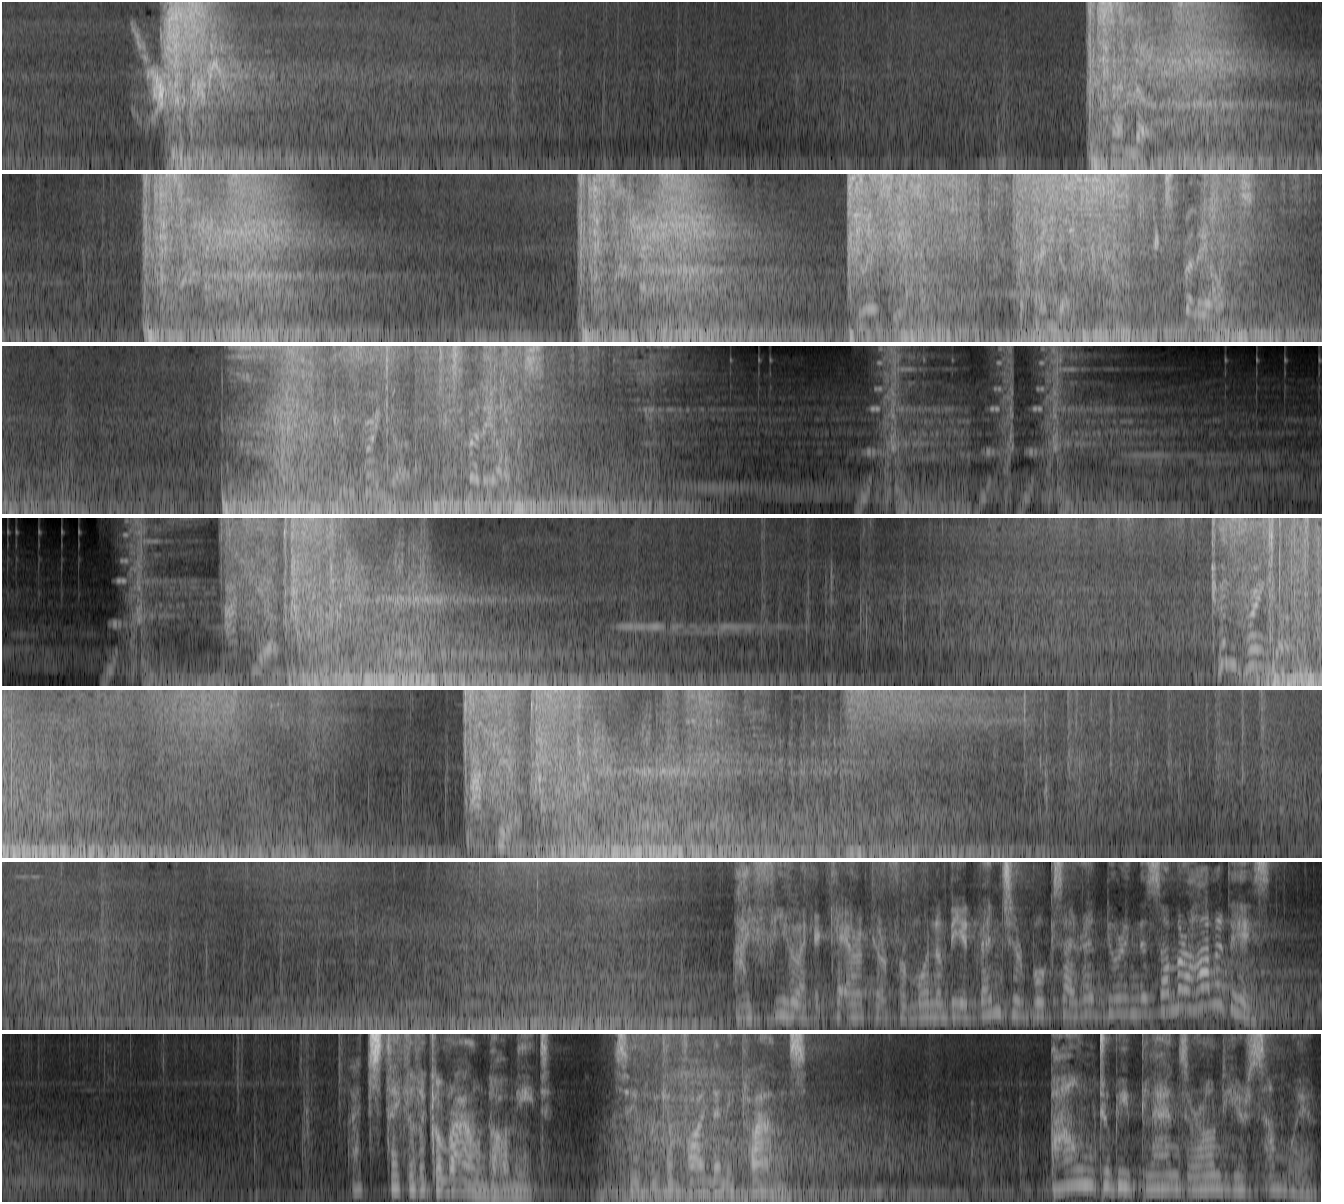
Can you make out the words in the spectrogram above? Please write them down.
Feel like a character from one of the adventure books I read during the summer holidays. Let's take a look around, Amit. See if we can find any plans. Bound to be plans around here somewhere.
